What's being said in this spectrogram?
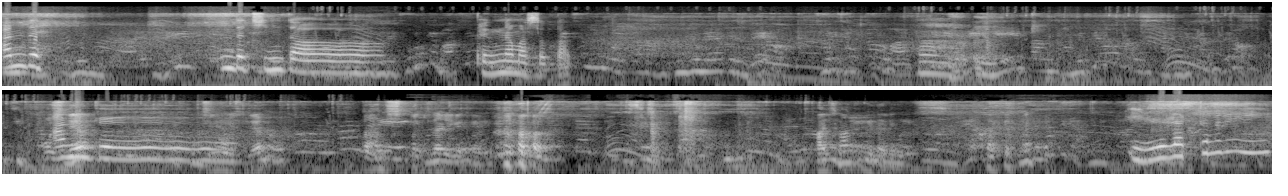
안 돼. 안 돼, 진다. 100 남았어, 딱. 아, 돼. 지금 오시네요? 한 10분 기다리겠네요. 한 시간 좀 기다리네. 일렉트리.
